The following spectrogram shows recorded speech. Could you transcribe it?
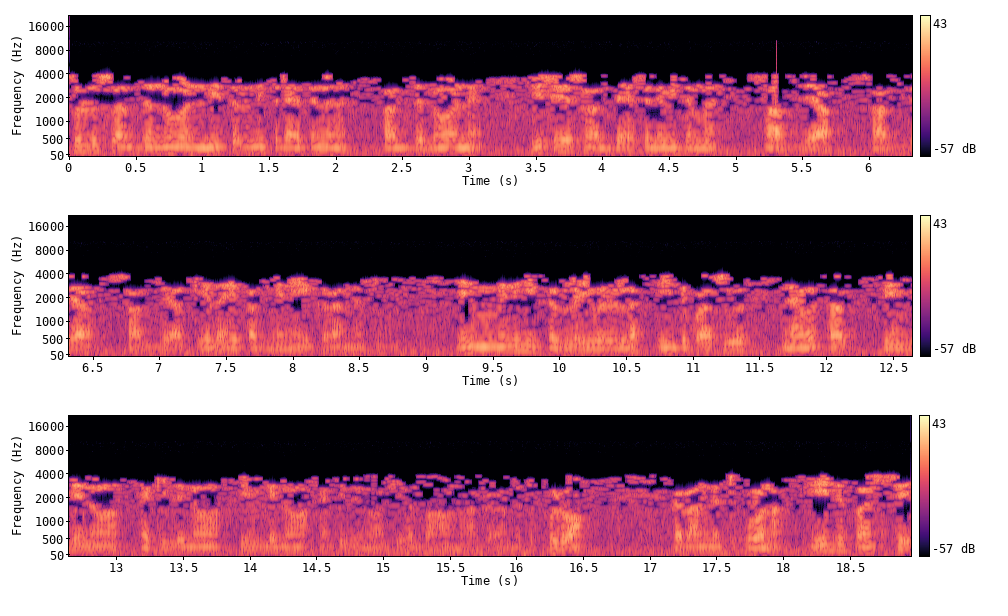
සුළු ශබ්ද නොවන නිතර නිතර ඇතෙන ශබ්ද නොවන විශේෂ ශබ්ද ඇසෙන විටම ශබ්දයක් ශබ්දයක් ශබ්දයක් කියලා ඒකත් මෙනෙහි කරන්නට එහෙම මෙනෙහි කරලා ඉවරලා ඊට පස්ව නැවතත් පිම්බෙනවා, හැකිලෙනවා, පිම්බෙනවා, හැකිලෙනවා කියලා භාවනා කරන්නට පුළුවන්. කරන්නට ඕන. ඊට පස්සේ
